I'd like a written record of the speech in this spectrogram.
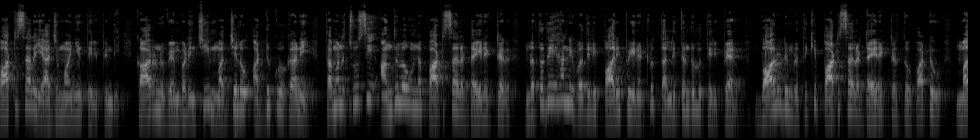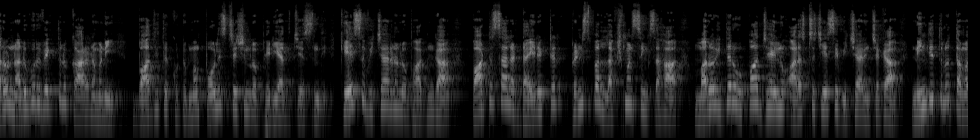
పాఠశాల యాజమాన్యం తెలిపింది. కారును వెంబడించి మధ్యలో అడ్డుకోగానే తమను చూసి అందులో ఉన్న పాఠశాల డైరెక్టర్ మృతదేహాన్ని వదిలి పారిపోయినట్లు తల్లిదండ్రులు తెలిపారు. బాలుడి మృతికి పాఠశాల డైరెక్టర్తో పాటు మరో నలుగురు వ్యక్తులు కారణమని బాధిత కుటుంబం పోలీస్ స్టేషన్లో ఫిర్యాదు చేసింది. కేసు విచారణలో భాగంగా పాఠశాల డైరెక్టర్ ప్రిన్సిపల్ లక్ష్మణ్ సింగ్ సహా మరో ఇద్దరు ఉపాధ్యాయులను అరెస్టు చేసి విచారించగా నిందితులు తమ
